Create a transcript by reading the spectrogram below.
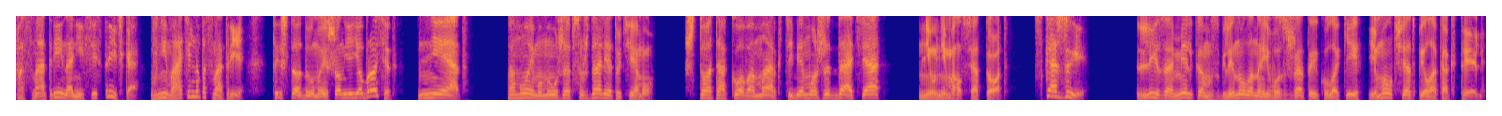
«Посмотри на них, сестричка! Внимательно посмотри! Ты что, думаешь, он ее бросит? Нет! По-моему, мы уже обсуждали эту тему. Что такого Марк тебе может дать, а? Не унимался тот. Скажи! Лиза мельком взглянула на его сжатые кулаки и молча отпила коктейль.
